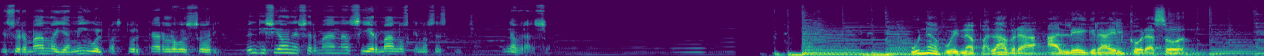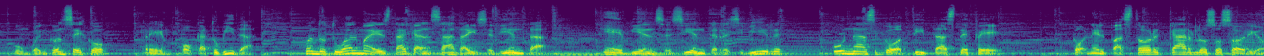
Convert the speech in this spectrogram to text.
de su hermano y amigo el pastor Carlos Osorio. Bendiciones hermanas y hermanos que nos escuchan. Un abrazo. Una buena palabra alegra el corazón. Un buen consejo reenfoca tu vida. Cuando tu alma está cansada y sedienta, qué bien se siente recibir unas gotitas de fe con el pastor Carlos Osorio.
